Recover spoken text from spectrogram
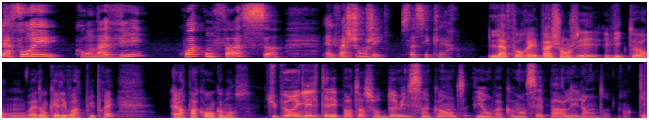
La forêt qu'on avait, quoi qu'on fasse, elle va changer, ça c'est clair. La forêt va changer. Victor, on va donc aller voir de plus près. Alors par quoi on commence? Tu peux régler le téléporteur sur 2050 et on va commencer par les Landes. Ok,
